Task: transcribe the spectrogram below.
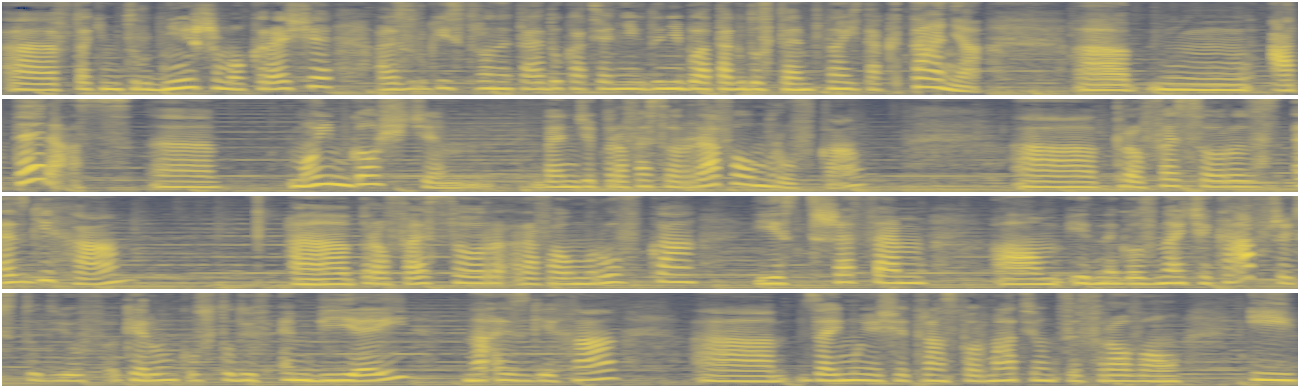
e, w takim trudniejszym okresie, ale z drugiej strony ta edukacja nigdy nie była tak dostępna i tak tania. E, mm, A teraz moim gościem będzie profesor Rafał Mrówka, profesor z SGH, Profesor Rafał Mrówka jest szefem um, jednego z najciekawszych studiów, kierunków studiów MBA na SGH zajmuje się transformacją cyfrową i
